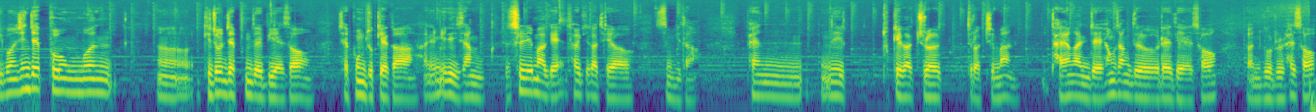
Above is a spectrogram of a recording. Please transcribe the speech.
이번 신제품은 어, 기존 제품 대비해서 제품 두께가 한 1mm 이상 슬림하게 설계가 되었습니다. 펜이 두께가 줄어들었지만 다양한 이제 형상들에 대해서 연구를 해서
